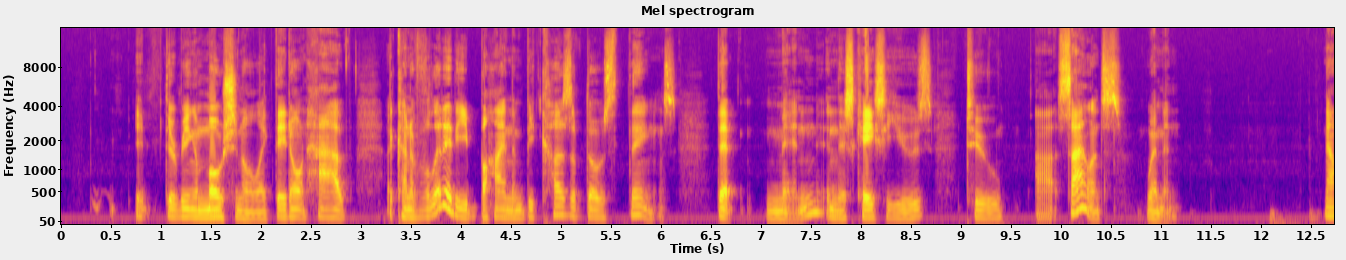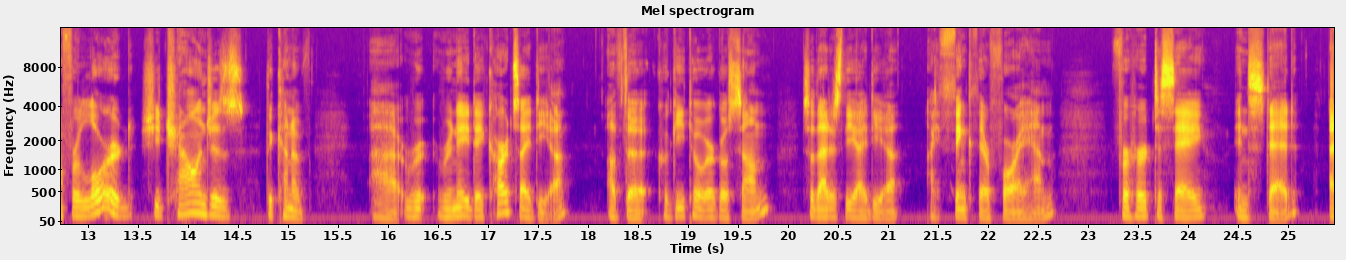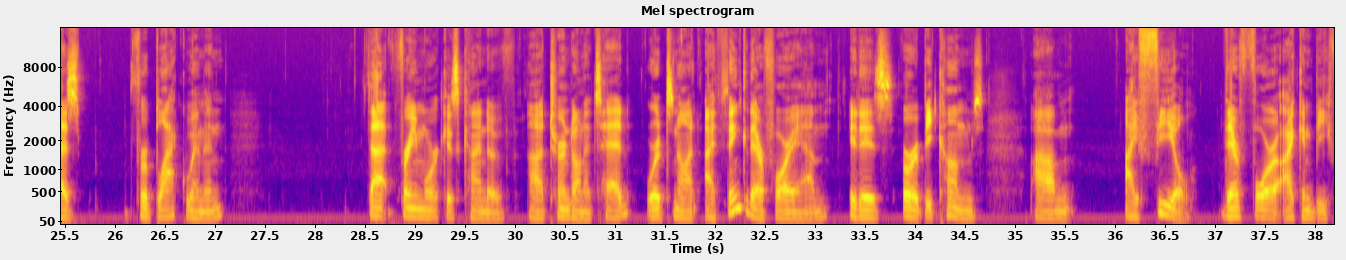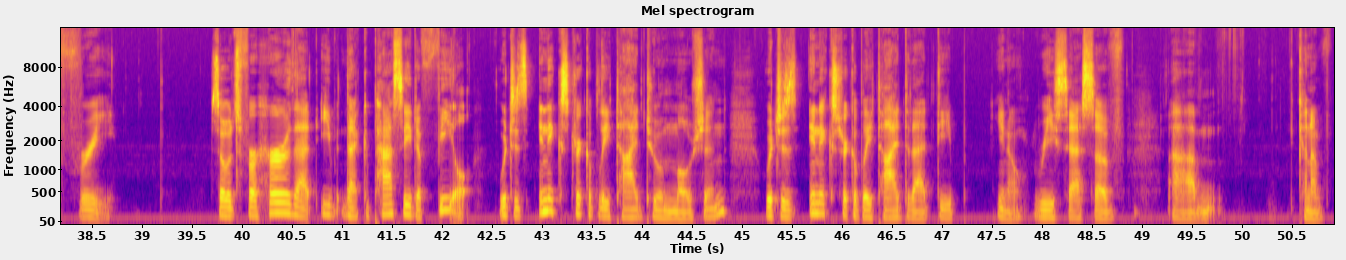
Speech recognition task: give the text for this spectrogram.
it, they're being emotional. Like they don't have a kind of validity behind them because of those things that men, in this case, use to uh, silence women. Now, for Lorde, she challenges the kind of uh, R- Rene Descartes' idea of the cogito ergo sum. So that is the idea, I think, therefore I am. For her to say instead, as for black women, that framework is kind of uh, turned on its head, where it's not, I think, therefore I am. It is, or it becomes, um, I feel, therefore I can be free. So it's for her that even that capacity to feel, which is inextricably tied to emotion, which is inextricably tied to that deep, you know, recess of um, kind of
